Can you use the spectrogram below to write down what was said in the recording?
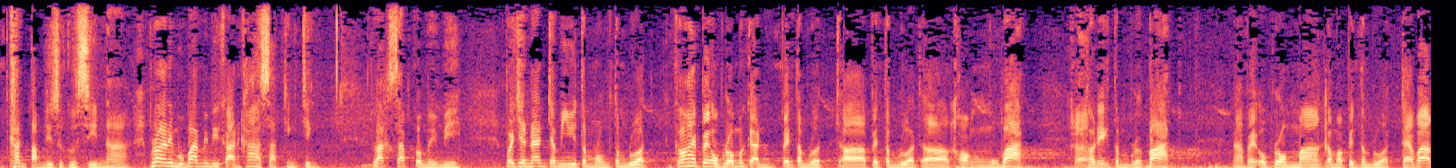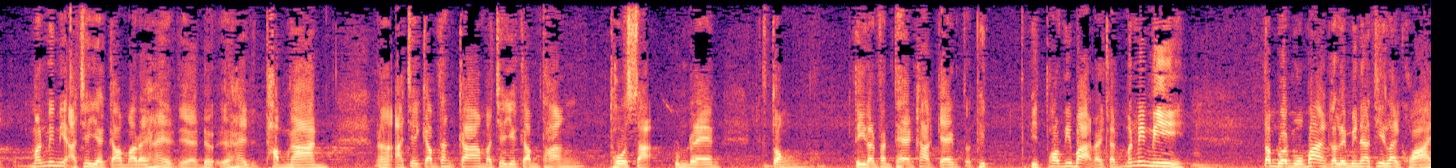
ำขั้นต่ำที่สุดคือศีลหน้า เพราะในหมู่บ้านไม่มีการฆ่าสัตว์จริง ๆ ลักทรัพย์ก็ไม่มี เพราะฉะนั้นจะมีตำรวจตำรวจเขาให้ไปอบรมเหมือนกันเป็นตำรวจเอ่อเป็นตำรวจเอ่อของหมู่บ้านครับเขาเรียกตำรวจบ้านนะไปอบรมมาก็มาเป็นตำรวจ แต่ว่ามันไม่มีอาชญากรรมอะไรให้เอ่อให้ทำงานอ่าอาชญากรรมทางการอาชญากรรมทางโทสะรุนแรงต้อง ตีรันฟันแทงฆ่าแกล้งผิดผิดพรวิบาทอะไรกัน มันไม่มีตำรวจหมู่บ้านก็เลยมีหน้าที่ไล่ควาย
